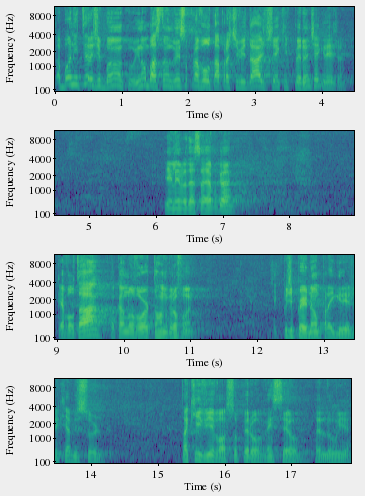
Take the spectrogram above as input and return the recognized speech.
A banda inteira de banco. E não bastando isso, para voltar para a atividade, tinha que ir perante a igreja. Quem lembra dessa época? Quer voltar? Tocar no louvor, toma o microfone. Tinha que pedir perdão para a igreja, que absurdo. Está aqui vivo, ó, superou, venceu, aleluia.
